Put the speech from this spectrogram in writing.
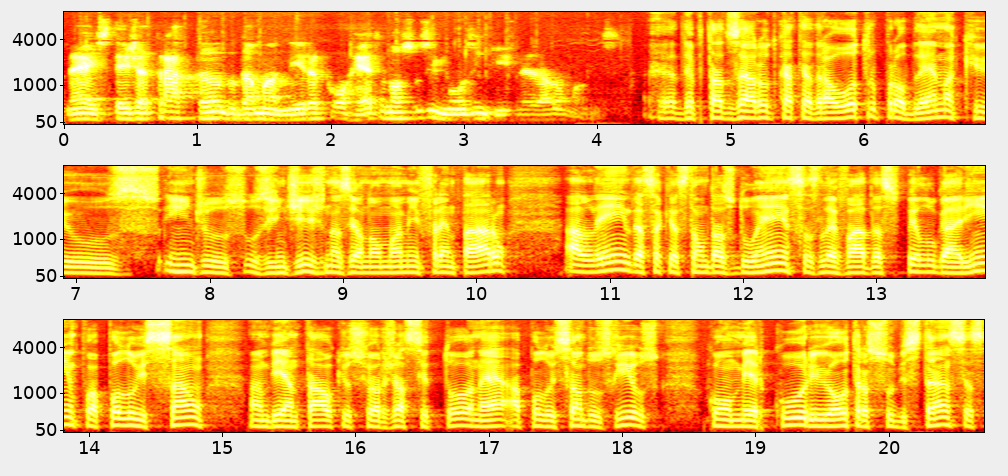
né, esteja tratando da maneira correta nossos irmãos indígenas anomanos. É, deputado Zé Haroldo Catedral, outro problema que os índios, os indígenas Yanomami enfrentaram, além dessa questão das doenças levadas pelo garimpo, a poluição ambiental que o senhor já citou, né, a poluição dos rios com mercúrio e outras substâncias,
